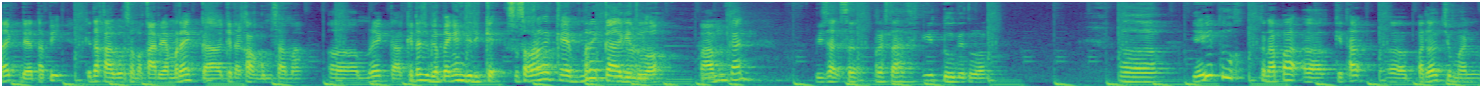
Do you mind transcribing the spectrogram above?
like that. Tapi kita kagum sama karya mereka kita kagum sama uh, mereka. Kita juga pengen jadi kayak seseorang yang kayak mereka gitu loh. Paham kan? Bisa seprestatif itu gitu loh. Eh, ya itu kenapa eh, kita eh, padahal cuman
